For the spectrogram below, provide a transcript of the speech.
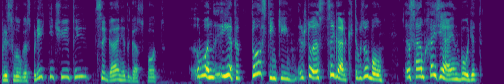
Прислуга сплетничает и цыганит господ. — Вон и этот толстенький, что с цигаркой-то в зубу, сам хозяин будет,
